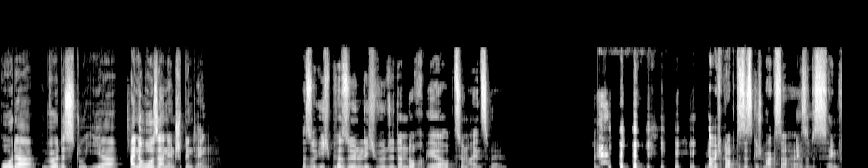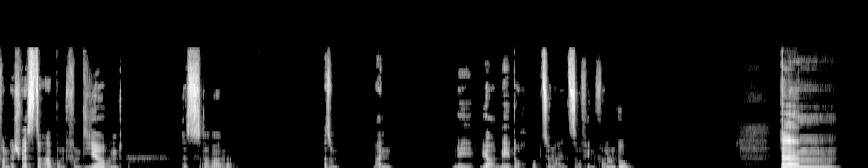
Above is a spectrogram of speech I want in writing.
Oder würdest du ihr eine Rose an den Spind hängen? Also ich persönlich würde dann doch eher Option 1 wählen. Aber ich glaube, das ist Geschmackssache. Also das hängt von der Schwester ab und von dir und das aber. Also mein. Nee, ja, nee, doch, Option 1 auf jeden Fall. Und du? ähm,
